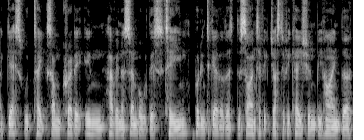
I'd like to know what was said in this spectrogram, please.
I guess, would take some credit in having assembled this team, putting together the, the scientific justification behind the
